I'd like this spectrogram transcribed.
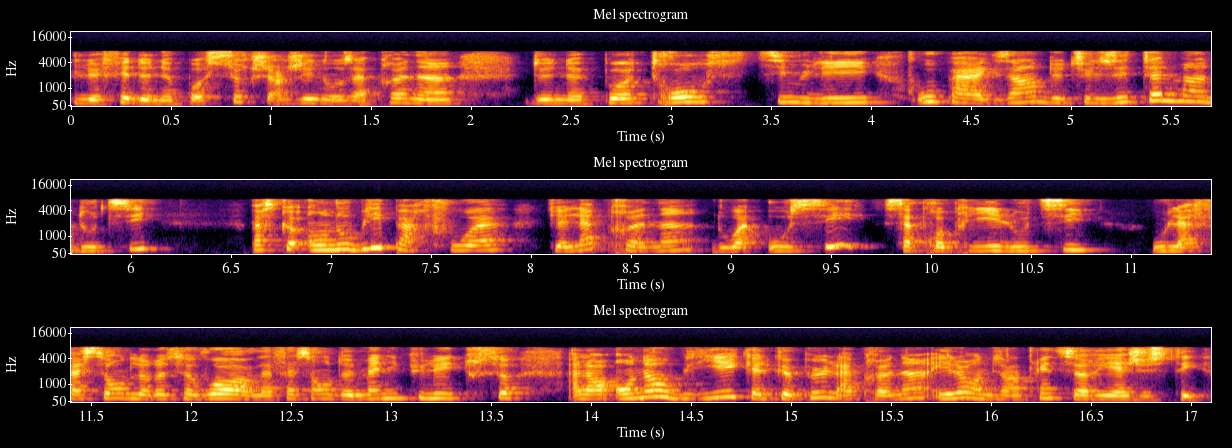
le fait de ne pas surcharger nos apprenants, de ne pas trop stimuler ou, par exemple, d'utiliser tellement d'outils parce qu'on oublie parfois que l'apprenant doit aussi s'approprier l'outil ou la façon de le recevoir, la façon de manipuler tout ça. Alors, on a oublié quelque peu l'apprenant et là, on est en train de se réajuster.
